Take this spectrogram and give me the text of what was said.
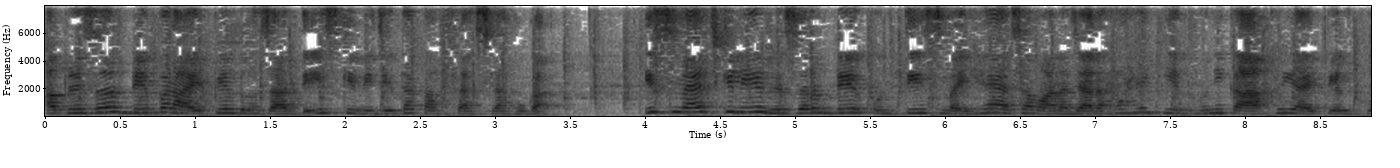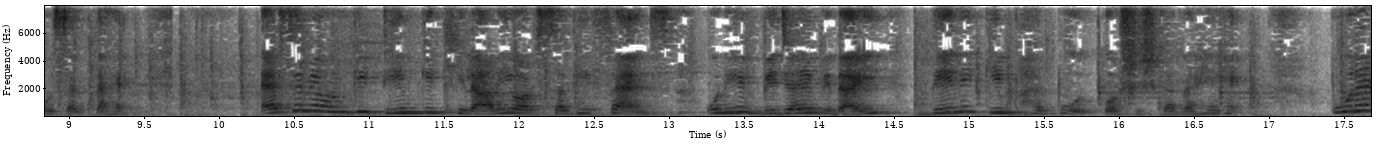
अब रिज़र्व डे पर आईपीएल 2023 के विजेता का फैसला होगा। इस मैच के लिए रिज़र्व डे 29 मई है, ऐसा माना जा रहा है कि ये धोनी का आखिरी आईपीएल हो सकता है। ऐसे में उनकी टीम के खिलाड़ी और सभी फैंस उन्हें विजय विदाई देने की भरपूर कोशिश कर रहे हैं। पूरे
